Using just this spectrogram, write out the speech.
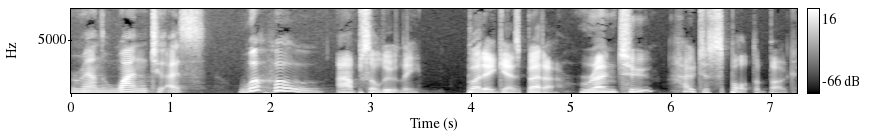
Round one to us. Woohoo! Absolutely. But it gets better. Round two how to spot the bug.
